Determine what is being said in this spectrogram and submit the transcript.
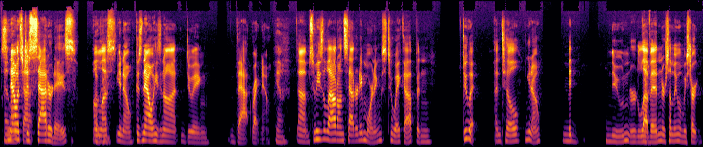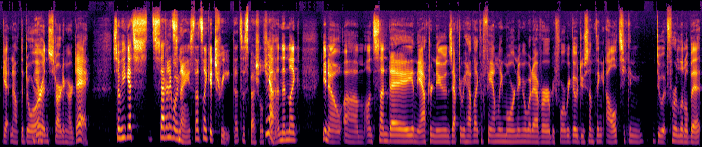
So I now like it's that. just Saturdays, unless you know, because now he's not doing that right now. yeah Um, so he's allowed on Saturday mornings to wake up and do it until you know mid noon or eleven or something when we start getting out the door Yeah. and starting our day. So he gets Saturday that's morning. nice that's like a treat that's a special treat Yeah, and then like you know, um, on Sunday in the afternoons after we have like a family morning or whatever, before we go do something else, he can do it for a little bit.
